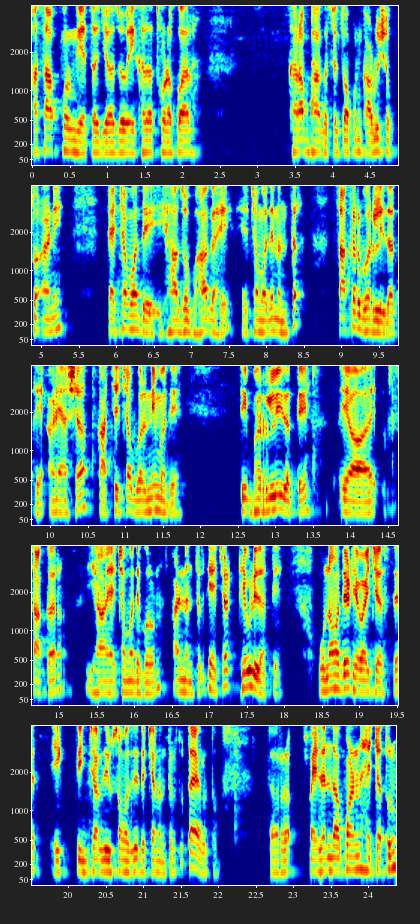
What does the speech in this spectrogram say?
हा साफ करून घ्यायचा. जेव्हा जो एखादा थोडाफार खराब भाग असेल तो आपण काढू शकतो आणि त्याच्यामध्ये हा जो भाग आहे याच्यामध्ये नंतर साखर भरली जाते आणि अशा काचेच्या बरणीमध्ये ती भरली जाते. या साखर ह्या ह्याच्यामध्ये भरून आणि नंतर ती ह्याच्यात ठेवली जाते. उन्हामध्ये ठेवायची असते. एक तीन चार दिवसामध्ये त्याच्यानंतर तो तयार होतो. तर पहिल्यांदा आपण ह्याच्यातून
